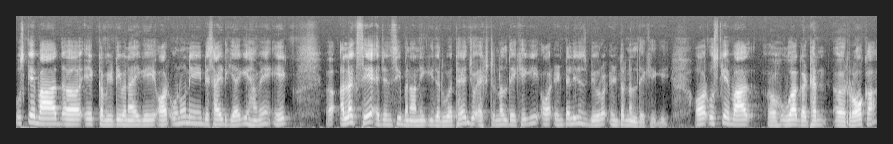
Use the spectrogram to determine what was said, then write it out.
उसके बाद एक कमेटी बनाई गई और उन्होंने डिसाइड किया कि हमें एक अलग से एजेंसी बनाने की ज़रूरत है जो एक्सटर्नल देखेगी और इंटेलिजेंस ब्यूरो इंटरनल देखेगी। और उसके बाद हुआ गठन रॉ का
